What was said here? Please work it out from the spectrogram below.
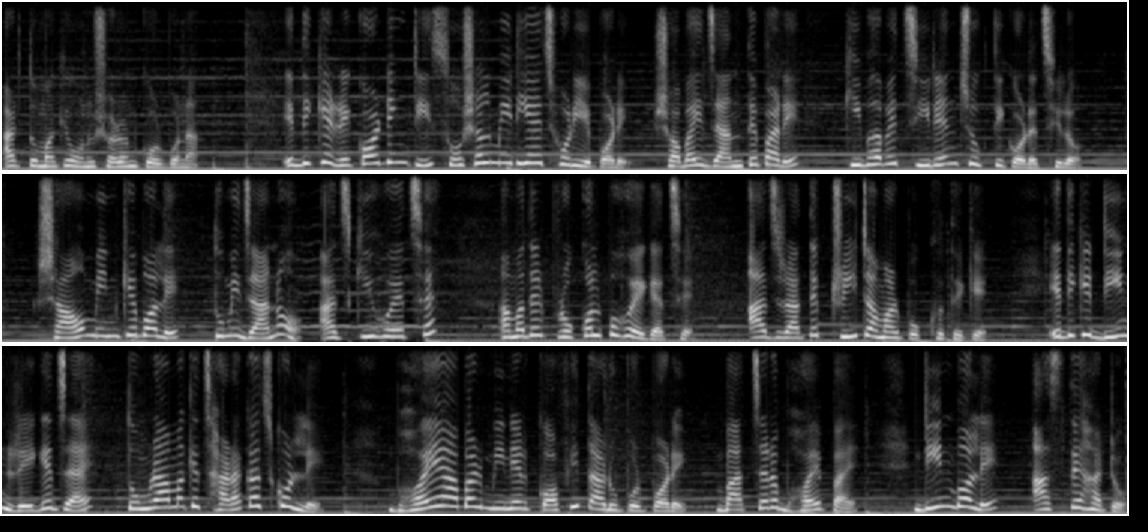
আর তোমাকে অনুসরণ করব না। এদিকে রেকর্ডিংটি সোশ্যাল মিডিয়ায় ছড়িয়ে পড়ে। সবাই জানতে পারে কীভাবে চিরেন চুক্তি করেছিল। শাও মিনকে বলে, তুমি জানো আজ কি হয়েছে? আমাদের প্রকল্প হয়ে গেছে। আজ রাতে ট্রিট আমার পক্ষ থেকে। এদিকে ডিন রেগে যায়, তোমরা আমাকে ছাড়া কাজ করলে? ভয়ে আবার মিনের কফি তার উপর পড়ে। বাচ্চারা ভয় পায়। ডিন বলে, আস্তে হাঁটো,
